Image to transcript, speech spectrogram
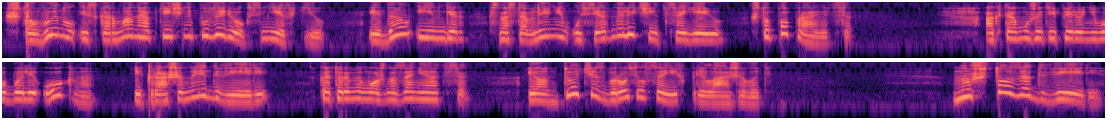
что вынул из кармана аптечный пузырек с нефтью и дал Ингер с наставлением усердно лечиться ею, чтобы поправиться. А к тому же теперь у него были окна и крашеные двери, которыми можно заняться и он тотчас бросился их прилаживать. Ну что за двери?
